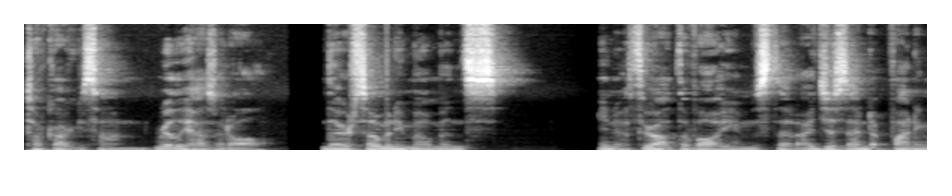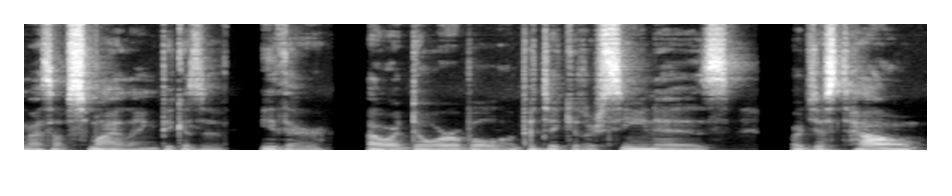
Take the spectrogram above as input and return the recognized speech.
Takagi-san really has it all. There are so many moments, you know, throughout the volumes that I just end up finding myself smiling because of either how adorable a particular scene is or just how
